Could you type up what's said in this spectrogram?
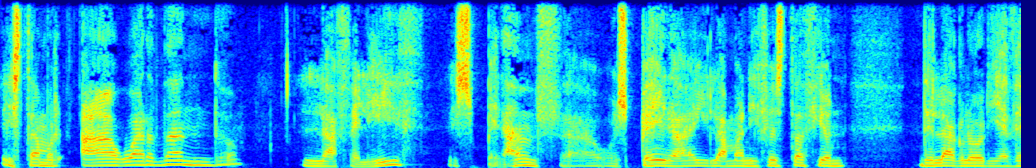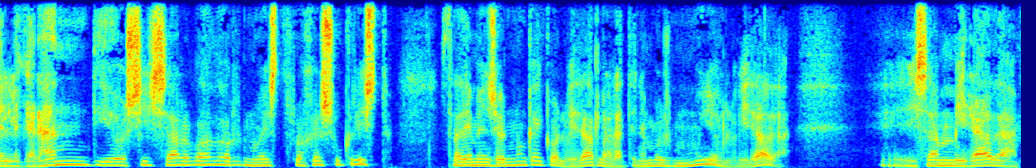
estamos aguardando la feliz esperanza o espera y la manifestación de la gloria del gran Dios y Salvador nuestro Jesucristo. Esta dimensión nunca hay que olvidarla, la tenemos muy olvidada. Eh, esa mirada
